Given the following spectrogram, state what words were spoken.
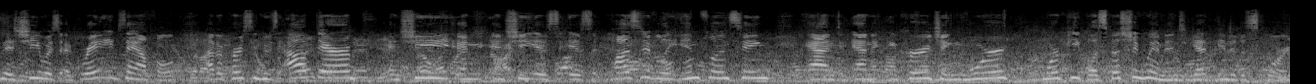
that she was a great example of a person who's out there, and she and, and she is is positively influencing and and encouraging more more people, especially women, to get into the sport.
